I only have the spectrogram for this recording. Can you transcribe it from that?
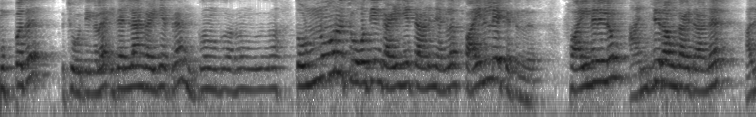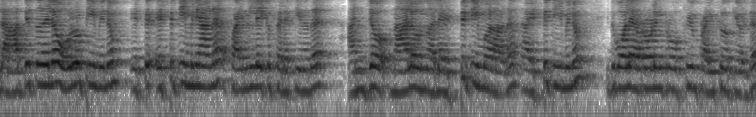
മുപ്പത് ചോദ്യങ്ങൾ ഇതെല്ലാം കഴിഞ്ഞ് എത്ര മുപ്പത് തൊണ്ണൂറ് ചോദ്യം കഴിഞ്ഞിട്ടാണ് ഞങ്ങൾ ഫൈനലിലേക്ക് എത്തുന്നത്. ഫൈനലിലും അഞ്ച് റൗണ്ട് ആയിട്ടാണ്. അതിൽ ആദ്യത്തതിൽ ഓരോ ടീമിനും എട്ട് എട്ട് ടീമിനെയാണ് ഫൈനലിലേക്ക് സെലക്ട് ചെയ്യുന്നത്. അഞ്ചോ നാലോ ഒന്നും അല്ല എട്ട് ടീമുകളാണ് ആ എട്ട് ടീമിനും ഇതുപോലെ റോളിംഗ് ട്രോഫിയും പ്രൈസും ഒക്കെ ഉണ്ട്.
